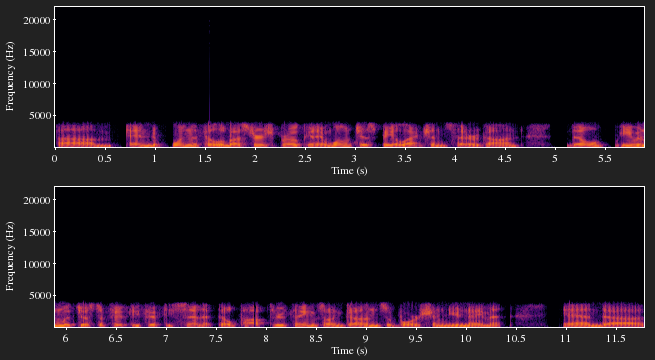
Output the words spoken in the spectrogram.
Um, and when the filibuster is broken, it won't just be elections that are gone. They'll, even with just a 50 50 Senate, they'll pop through things on guns, abortion, you name it. And uh,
